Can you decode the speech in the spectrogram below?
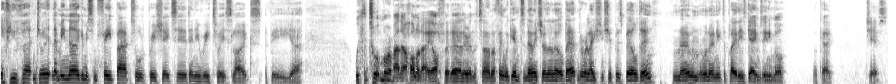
if you've uh, enjoyed it, let me know. Give me some feedback. It's all appreciated. Any retweets, likes, be. we can talk more about that holiday offered earlier in the time. I think we're getting to know each other a little bit. The relationship is building, you know, and we don't need to play these games anymore. Okay. Cheers.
